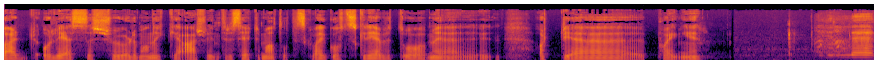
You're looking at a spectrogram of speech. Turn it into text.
verdt å lese sjøl om man ikke er så interessert i mat. At det skal være godt skrevet og med artige poenger. Til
